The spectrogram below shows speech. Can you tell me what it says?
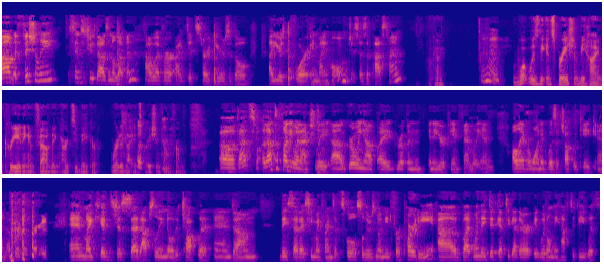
Um, officially since 2011. However, I did start years ago, uh, years before in my home, just as a pastime. Okay. Mm-hmm. What was the inspiration behind creating and founding Artsy Baker? Where did that inspiration come from? Oh, that's that's a funny one actually. Uh, growing up, I grew up in in a European family, and all I ever wanted was a chocolate cake and a birthday party. and my kids just said absolutely no to chocolate. And um, they said, I see my friends at school, so there's no need for a party. Uh, but when they did get together, it would only have to be with,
